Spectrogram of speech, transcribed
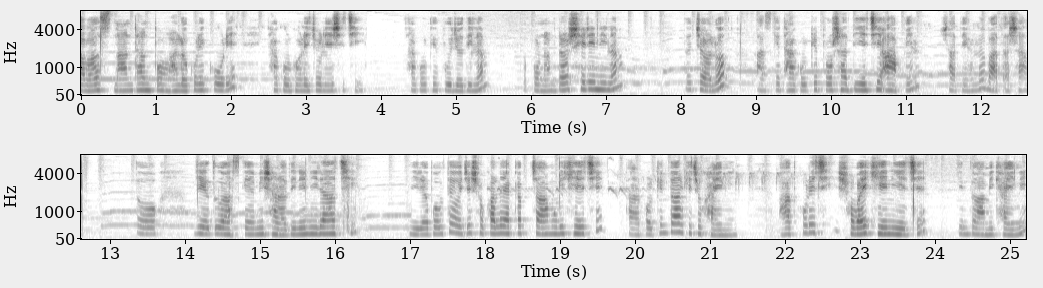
আবার স্নান টান ভালো করে করে ঠাকুর ঘরে চলে এসেছি। ঠাকুরকে পুজো দিলাম, তো প্রণামটাও সেরে নিলাম। তো চলো, আজকে ঠাকুরকে প্রসাদ দিয়েছি আপেল, সাথে হলো বাতাসা। তো যেহেতু আজকে আমি সারাদিনে নিরা আছি, নিরা বলতে ওই যে সকালে এক কাপ চা মুড়ি খেয়েছি, তারপর কিন্তু আর কিছু খাইনি। ভাত করেছি, সবাই খেয়ে নিয়েছে, কিন্তু আমি খাইনি।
